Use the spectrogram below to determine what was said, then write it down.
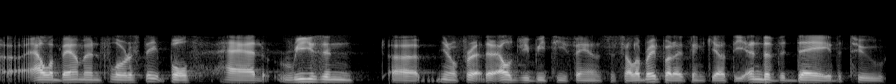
uh, Alabama and Florida State both had reason uh you know for the LGBT fans to celebrate but I think yeah, at the end of the day the two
